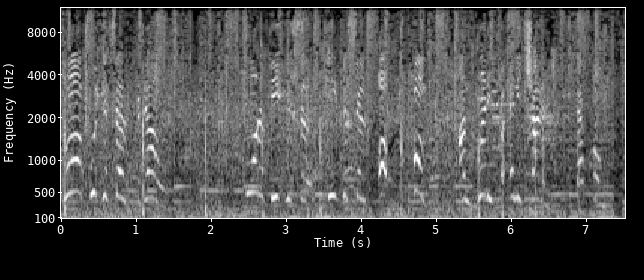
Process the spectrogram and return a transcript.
Don't put yourself down. Motivate yourself. Keep yourself up, pumped, and ready for any challenge that comes.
